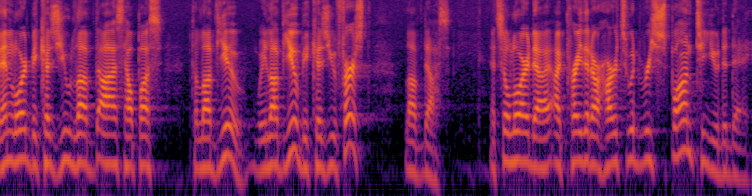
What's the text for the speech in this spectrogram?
then, Lord, because you loved us, help us to love you. We love you because you first loved us. And so, Lord, uh, I pray that our hearts would respond to you today.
